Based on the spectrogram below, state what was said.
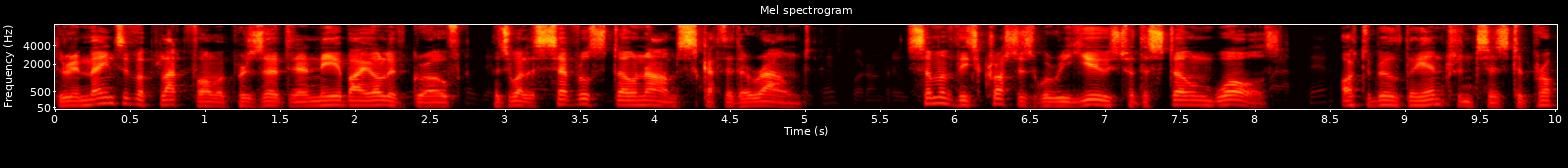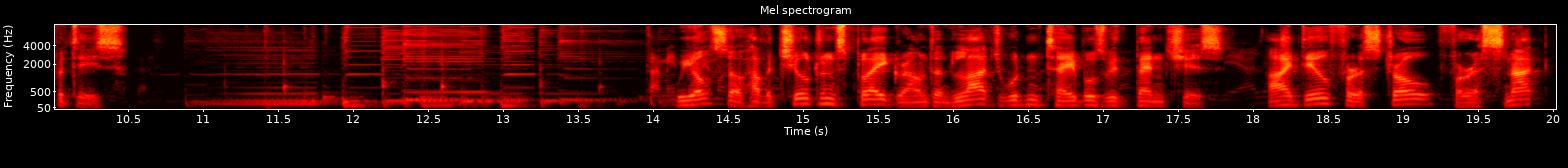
The remains of a platform are preserved in a nearby olive grove, as well as several stone arms scattered around. Some of these crosses were reused for the stone walls or to build the entrances to properties. We also have a children's playground and large wooden tables with benches, ideal for a stroll, for a snack,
